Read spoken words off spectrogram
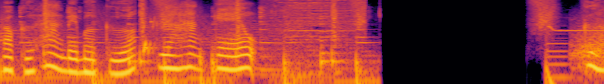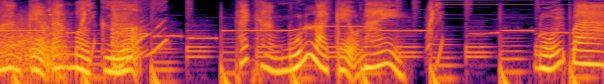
vào cửa hàng để mở cửa. Cửa hàng kẹo. Cửa hàng kẹo đang mở cửa. Khách hàng muốn loại kẹo này. Nối ba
